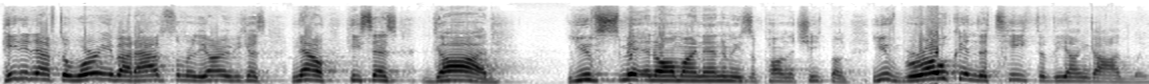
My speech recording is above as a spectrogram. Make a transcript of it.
He didn't have to worry about Absalom or the army because now he says, God, you've smitten all mine enemies upon the cheekbone. You've broken the teeth of the ungodly.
